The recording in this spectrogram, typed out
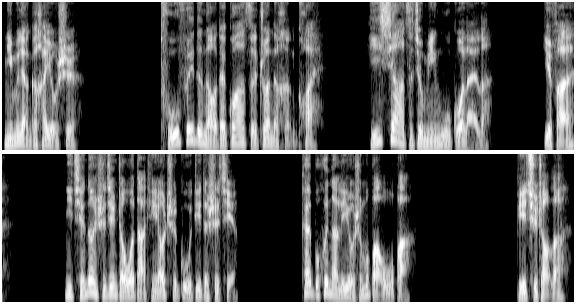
你们两个还有事？”屠飞的脑袋瓜子转得很快，一下子就明悟过来了。叶凡，你前段时间找我打听瑶池故地的事情，该不会那里有什么宝物吧？别去找了。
